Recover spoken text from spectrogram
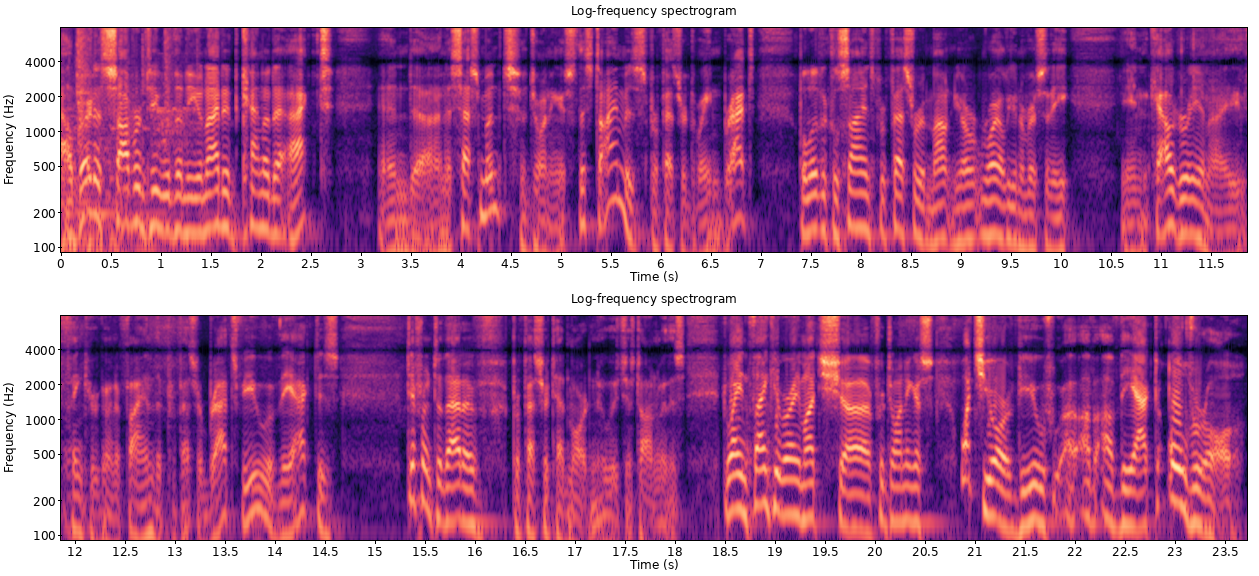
Alberta's sovereignty within the United Canada Act and uh, an assessment. Joining us this time is Professor Duane Bratt, political science professor at Mount Royal University in Calgary. And I think you're going to find that Professor Bratt's view of the act is different to that of Professor Ted Morton, who was just on with us. Duane, thank you very much uh, for joining us. What's your view of, of the Act overall?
